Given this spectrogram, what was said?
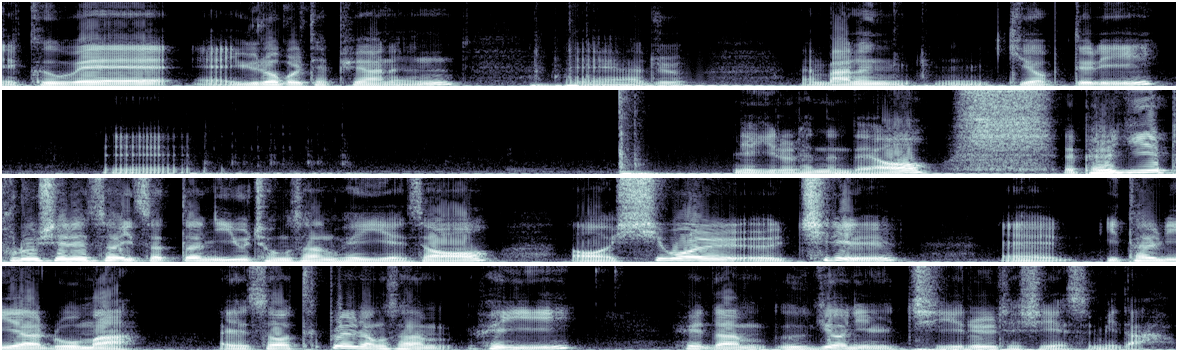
예, 그 외에 예, 유럽을 대표하는 예, 아주 많은 기업들이 예, 얘기를 했는데요. 네, 벨기에 브루셀에서 있었던 EU 정상회의에서 어, 10월 7일 에, 이탈리아 로마에서 특별정상회의 회담 의견 일치를 제시했습니다.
